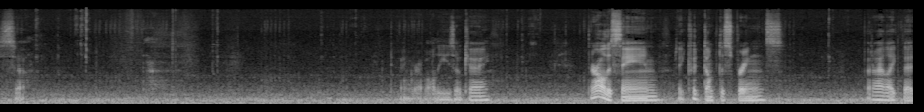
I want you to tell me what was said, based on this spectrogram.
So grab all these okay. They're all the same. They could dump the springs, but I like that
